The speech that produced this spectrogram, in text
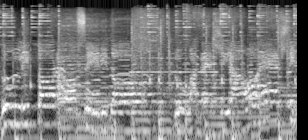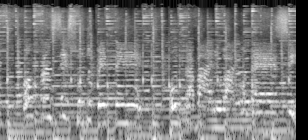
do litoral ao seridó, do agreste ao oeste, com Francisco do PT, o trabalho acontece.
